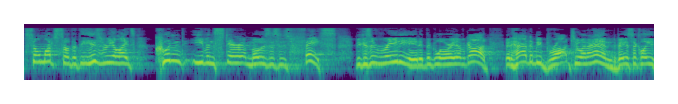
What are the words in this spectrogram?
so much so that the Israelites couldn't even stare at Moses' face because it radiated the glory of God. It had to be brought to an end, basically,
